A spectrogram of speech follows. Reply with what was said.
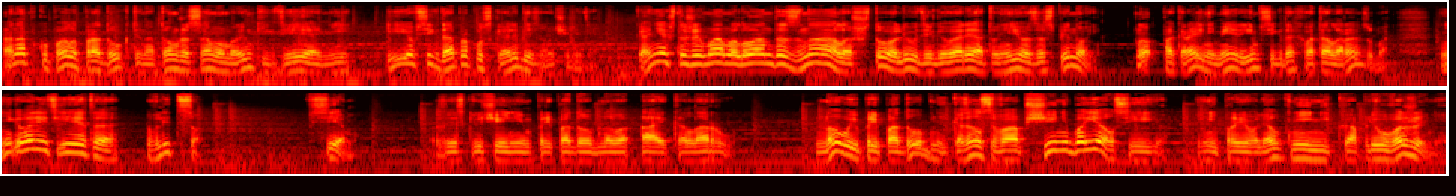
Она покупала продукты на том же самом рынке, где и они. И ее всегда пропускали без очереди. Конечно же, мама Луанда знала, что люди говорят у нее за спиной. Но, по крайней мере, им всегда хватало разума не говорить ей это в лицо. Всем. за исключением преподобного Айка Лару. Новый преподобный, казалось, вообще не боялся ее и не проявлял к ней ни капли уважения.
